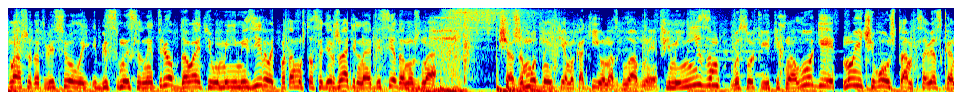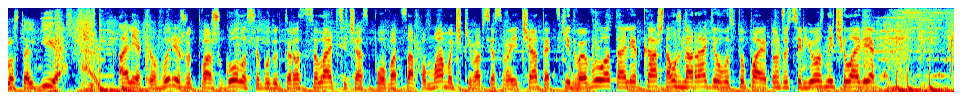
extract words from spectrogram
наш этот веселый и бессмысленный треп, давайте его минимизировать, потому что содержательная беседа нужна. Сейчас же модные темы какие у нас главные? Феминизм, высокие технологии, ну и чего уж там, советская ностальгия. Олег, вырежут ваш голос и будут рассылать сейчас по WhatsApp мамочки во все свои чаты, скидывая, вот, Олег Каш, он же на радио выступает, он же серьезный человек.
